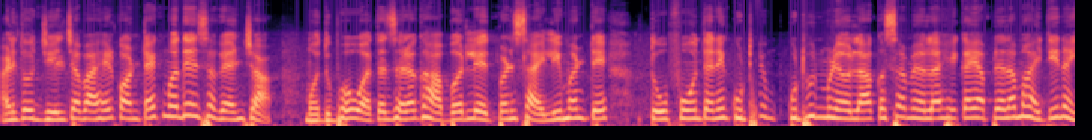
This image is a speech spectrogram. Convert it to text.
आणि तो जेलच्या बाहेर कॉन्टॅक्टमध्ये आहे सगळ्यांच्या. मधुभाऊ आता जरा घाबरलेत. पण सायली म्हणते तो फोन त्याने कुठे कुठून मिळवला कसा मिळवला हे काही आपल्याला माहिती नाही.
